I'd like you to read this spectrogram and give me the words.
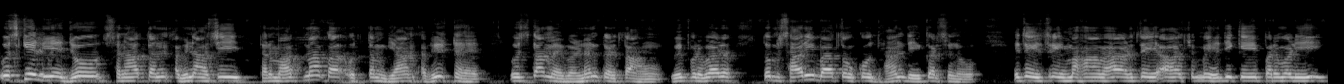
उसके लिए जो सनातन अविनाशी परमात्मा का उत्तम ज्ञान अभिष्ट है, उसका मैं वर्णन करता हूँ। विप्रवर, तुम सारी बातों को ध्यान देकर सुनो। इत श्री महाभारत आश्वेदिके परवड़ी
